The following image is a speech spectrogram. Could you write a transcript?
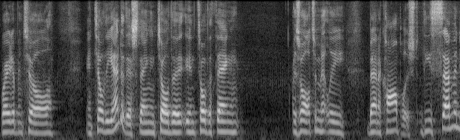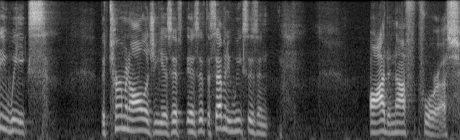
right up until, until the end of this thing, until the, until the thing is ultimately been accomplished. These 70 weeks, the terminology is if, as if the 70 weeks isn't odd enough for us,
